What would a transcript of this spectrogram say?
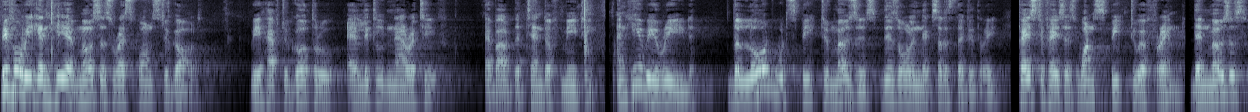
Before we can hear Moses' response to God, we have to go through a little narrative about the tent of meeting. And here we read, the Lord would speak to Moses, this is all in Exodus 33, face to face as one speak to a friend. Then Moses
